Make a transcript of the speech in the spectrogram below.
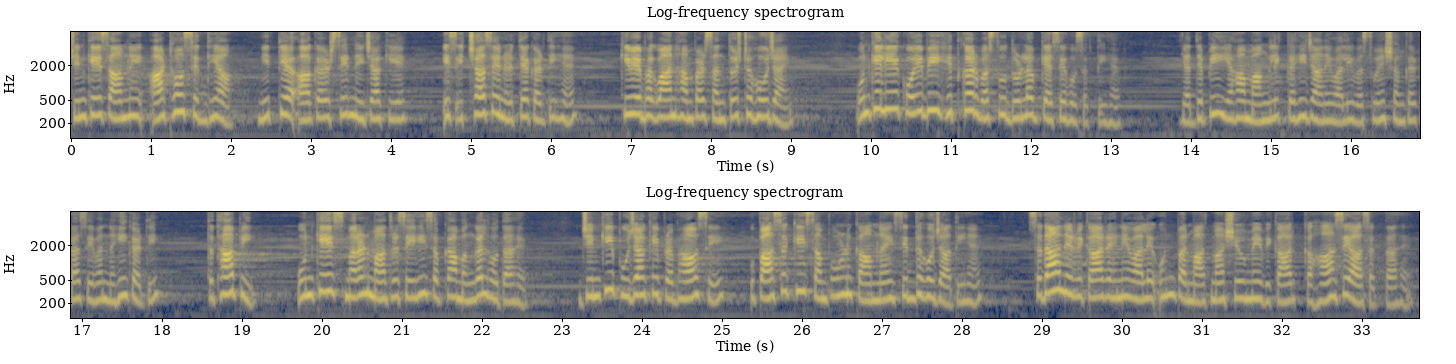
जिनके सामने आठों सिद्धियाँ नित्य आकर सिर नीचा किए इस इच्छा से नृत्य करती हैं कि वे भगवान हम पर संतुष्ट हो जाएँ। उनके लिए कोई भी हितकर वस्तु दुर्लभ कैसे हो सकती है यद्यपि यहाँ मांगलिक कही जाने वाली वस्तुएँ शंकर का सेवन नहीं करती, तथापि उनके स्मरण मात्र से ही सबका मंगल होता है। जिनकी पूजा के प्रभाव से उपासक की संपूर्ण कामनाएँ सिद्ध हो जाती हैं, सदा निर्विकार रहने वाले उन परमात्मा शिव में विकार कहाँ से आ सकता है?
